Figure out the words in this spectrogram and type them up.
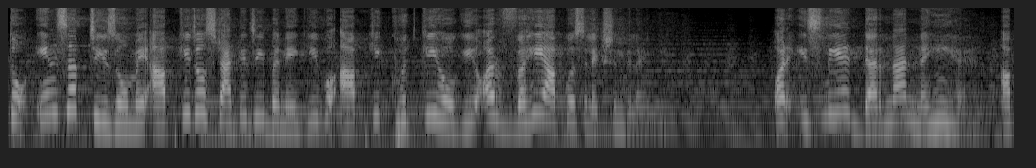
तो इन सब चीज़ों में आपकी जो स्ट्रैटेजी बनेगी, वो आपकी खुद की होगी और वही आपको सिलेक्शन दिलाएगी। और इसलिए डरना नहीं है। अप,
